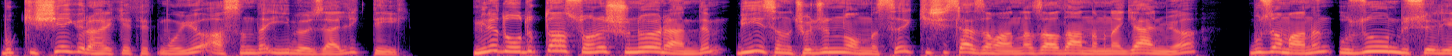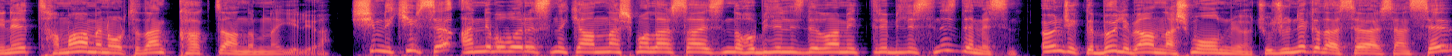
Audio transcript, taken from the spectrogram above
bu kişiye göre hareket etme huyu aslında iyi bir özellik değil. Mine doğduktan sonra şunu öğrendim. Bir insanın çocuğunun olması kişisel zamanın azaldığı anlamına gelmiyor. Bu zamanın uzun bir süreliğine tamamen ortadan kalktığı anlamına geliyor. Şimdi kimse anne baba arasındaki anlaşmalar sayesinde hobilerinizi devam ettirebilirsiniz demesin. Öncelikle böyle bir anlaşma olmuyor. Çocuğu ne kadar seversen sev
